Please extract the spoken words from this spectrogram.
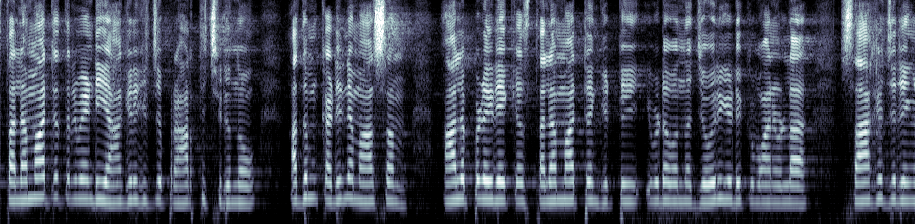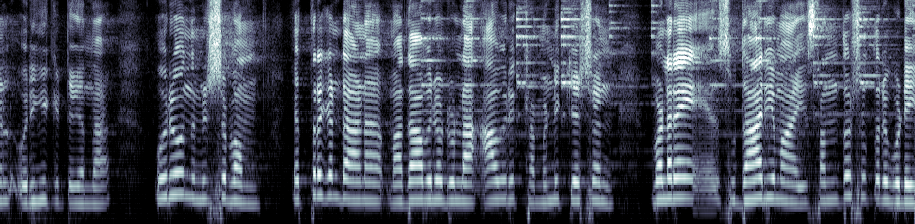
സ്ഥലമാറ്റത്തിന് വേണ്ടി ആഗ്രഹിച്ച് പ്രാർത്ഥിച്ചിരുന്നു. അതും കഠിനമാസം ആലപ്പുഴയിലേക്ക് സ്ഥലമാറ്റം കിട്ടി. ഇവിടെ വന്ന് ജോലി എടുക്കുവാനുള്ള സാഹചര്യങ്ങൾ ഒരുങ്ങിക്കിട്ടിയെന്ന് ഓരോ നിമിഷവും എത്ര കണ്ടാണ് മാതാവിനോടുള്ള ആ ഒരു കമ്മ്യൂണിക്കേഷൻ വളരെ സുതാര്യമായി സന്തോഷത്തോടു കൂടി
